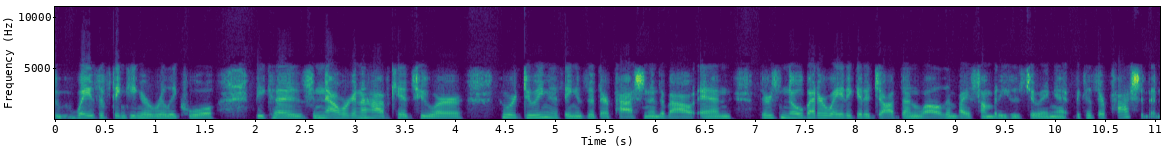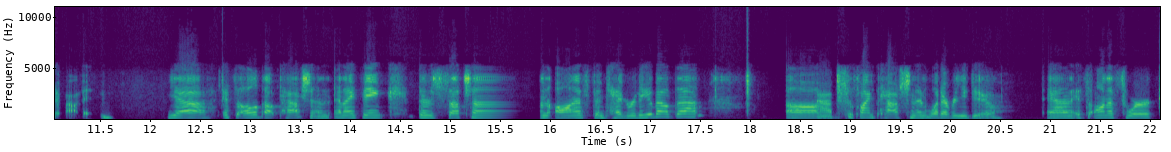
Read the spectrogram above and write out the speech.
ways of thinking are really cool because now we're going to have kids who are who are doing the things that they're passionate about and there's no better way to get a job done well than by somebody who's doing it because they're passionate about it. Yeah, it's all about passion and I think there's such a, an honest integrity about that. Um, to find passion in whatever you do. And it's honest work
